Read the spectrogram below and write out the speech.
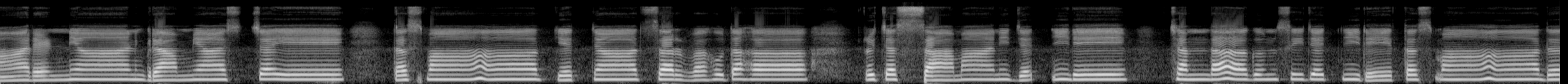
ആരണ്യാൻ ഗ്രാമ്യാശ്ച യേ തസ്മാത് യജ്ഞാത് സർവഹുതഃ ഋചഃ സാമാനി ജജ്ഞിരേ ഛന്ദാഗുംസി ജജ്ഞിരേ തസ്മാത്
